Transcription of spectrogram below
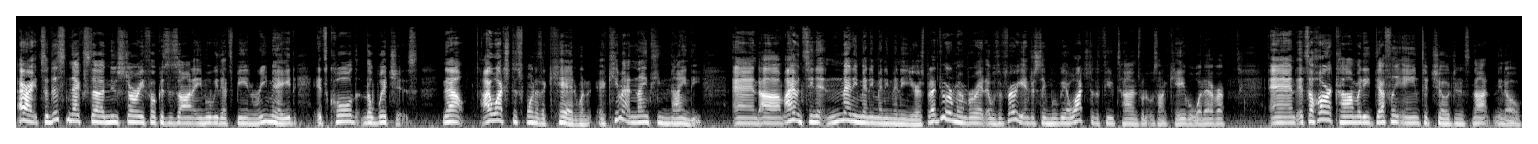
All right, so this next uh, news story focuses on a movie that's being remade. It's called The Witches. Now, I watched this one as a kid when it came out in 1990, And um, I haven't seen it in many, many, many, many years, but I do remember it. It was a very interesting movie. I watched it a few times when it was on cable, whatever. And it's a horror comedy, definitely aimed to children. It's not, you know,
